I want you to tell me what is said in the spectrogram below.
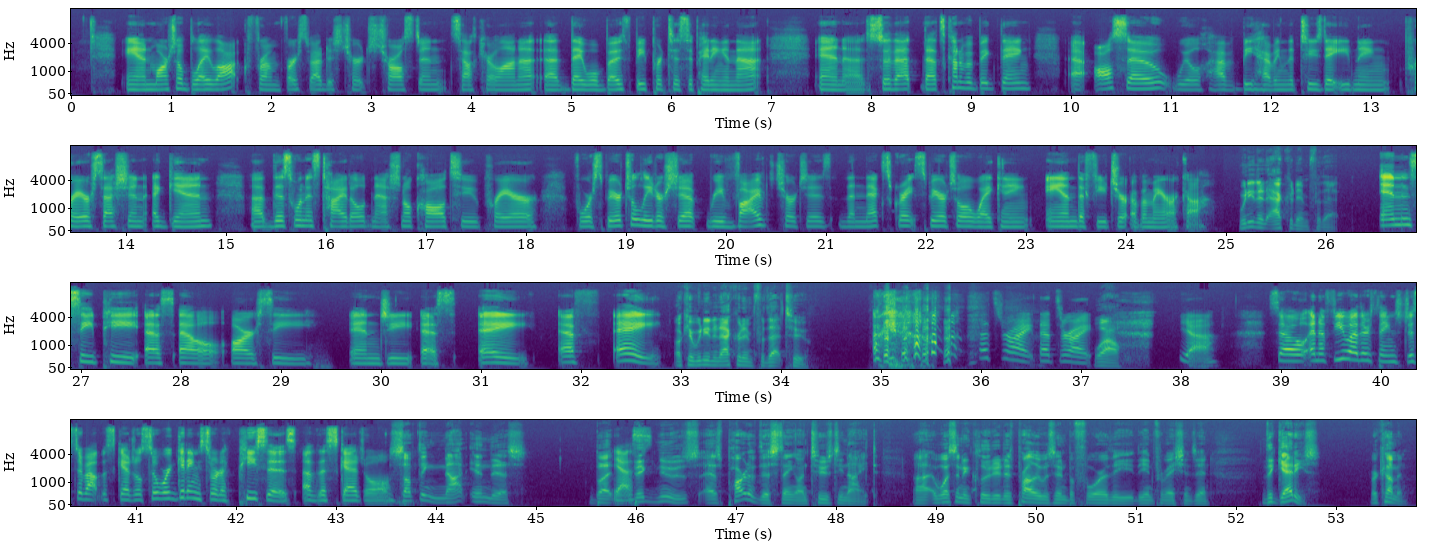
and Marshall Blalock from First Baptist Church, Charleston, South Carolina. Uh, they will both be participating in that, and uh, so that that's kind of a big thing. Uh, also, we'll have be having the Tuesday evening prayer session again. Uh, this one is titled "National Call to Prayer for Spiritual Leadership: Revived Churches, the Next Great Spiritual Awakening, and the Future of America." We need an acronym for that. NCPSLRC N G S A F A. Okay, we need an acronym for that too. Okay. that's right. That's right. Wow. Yeah. So, and a few other things just about the schedule. So, we're getting sort of pieces of the schedule. Something not in this, but yes. big news as part of this thing on Tuesday night. Uh, it wasn't included. It probably was in before the, the information's in. The Gettys are coming.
